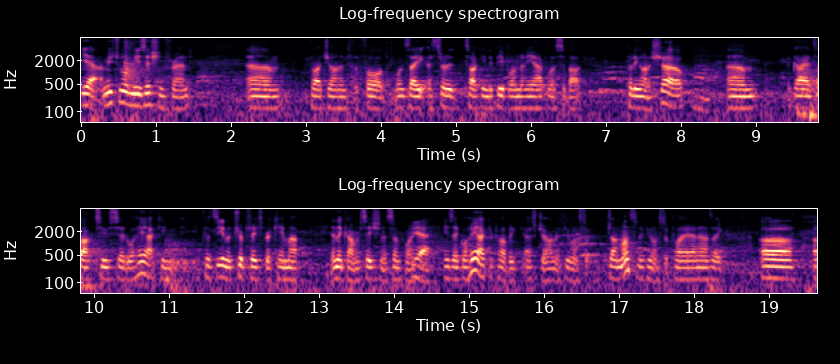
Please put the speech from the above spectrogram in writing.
Yeah, a mutual musician friend um, brought John into the fold. Once I, I started talking to people in Minneapolis about putting on a show, um, the guy I talked to said, "Well, hey, I can," because you know Trip Shakespeare came up in the conversation at some point. Yeah. He's like, "Well, hey, I could probably ask John if he wants to, John Munson if he wants to play," and I was like, "Uh, uh,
